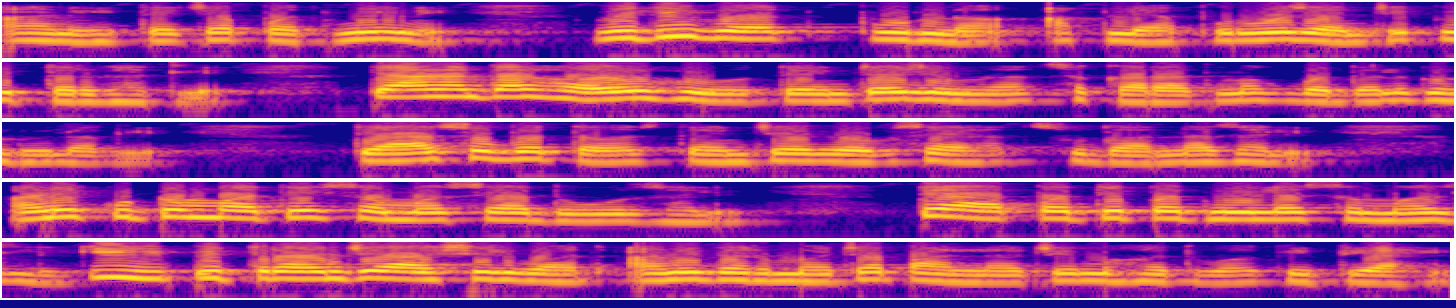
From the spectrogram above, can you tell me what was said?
आणि त्याच्या पत्नीने विधिवत पूर्ण आपल्या पूर्वजांचे पितर घातले. त्यानंतर हळूहळू त्यांच्या जीवनात सकारात्मक बदल घडू लागले. त्यासोबतच त्यांच्या व्यवसायात सुधारणा झाली आणि कुटुंबातील समस्या दूर झाली. त्या पती पत्नीला समजले की पितरांचे आशीर्वाद आणि धर्माच्या पालनाचे महत्त्व किती आहे.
